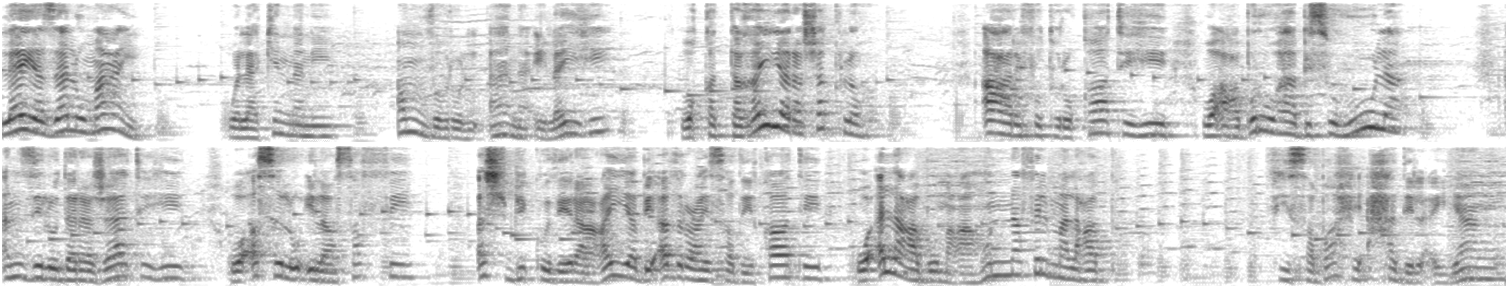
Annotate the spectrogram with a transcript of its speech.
لا يزال معي ولكنني أنظر الآن إليه وقد تغير شكله. أعرف طرقاته وأعبرها بسهولة. أنزل درجاته وأصل إلى صفي أشبك ذراعي بأذرع صديقاتي وألعب معهن في الملعب. في صباح أحد الأيام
